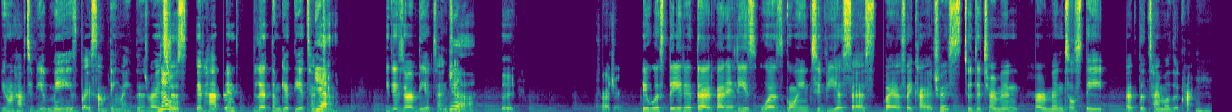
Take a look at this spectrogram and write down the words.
You don't have to be amazed by something like this, right? No. It's just, it happened, let them get the attention. Yeah, You deserve the attention. yeah, but tragic. It was stated that Arelis was going to be assessed by a psychiatrist to determine her mental state at the time of the crime. Mhm.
